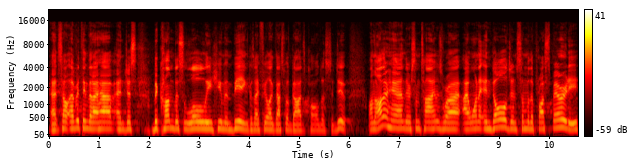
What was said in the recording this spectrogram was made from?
And sell everything that I have and just become this lowly human being because I feel like that's what God's called us to do. On the other hand, there's some times where I, I want to indulge in some of the prosperity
